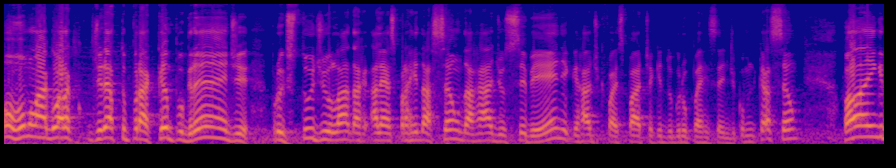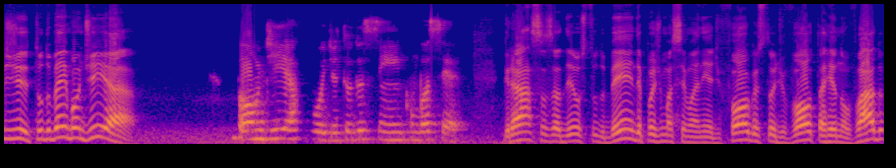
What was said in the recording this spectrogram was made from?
Bom, vamos lá agora direto para Campo Grande, para o estúdio lá, da, aliás, para a redação da Rádio CBN, que é a rádio que faz parte aqui do Grupo RCN de Comunicação. Fala, Ingrid, tudo bem? Bom dia. Bom dia, Rude, tudo sim com você. Graças a Deus, tudo bem. Depois de uma semaninha de folga, estou de volta, renovado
